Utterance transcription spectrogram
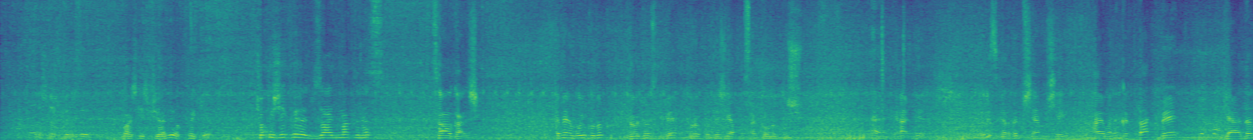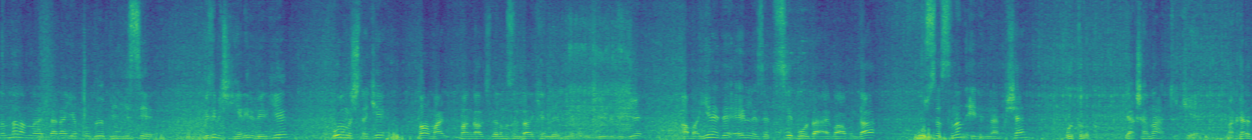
Başka yok. Hiçbir yerde yok. Peki. Çok teşekkür ederiz. Bizi aydınlattınız. Sağ ol kardeşim. Efendim uykuluk gördüğünüz gibi bu röportajı yapmasak da olurmuş. yani ızgarada pişen bir şey. Hayvanın gırtlak ve gerdanından alınan etlerden yapıldığı bilgisi bizim için yeni bir bilgi. Bunun dışındaki normal mangalcılarımızın da kendi evinde yapabileceği bir bilgi. Ama yine de en lezzetlisi burada erbabında ustasının elinden pişen uykuluk. İyi akşamlar Türkiye. Makara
